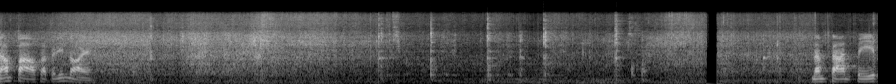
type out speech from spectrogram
น้ำเปล่าใส่ไปนิดหน่อย น้ำตาลปี๊บ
